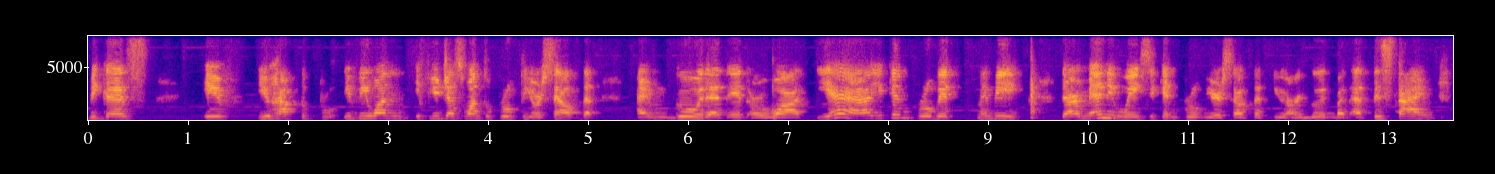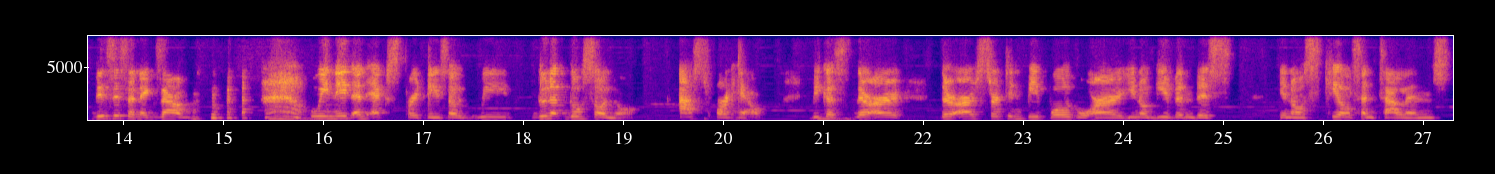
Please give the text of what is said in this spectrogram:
because if you have to if you want if you just want to prove to yourself that I'm good at it or what yeah you can prove it maybe there are many ways you can prove yourself that you are good but at this time this is an exam. We need an expertise. So we do not go solo. Ask for help. Because there are there are certain people who are you know given this you know skills and talents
